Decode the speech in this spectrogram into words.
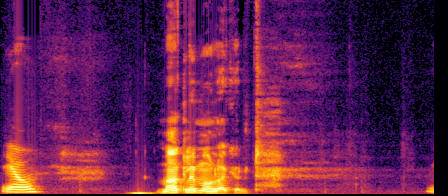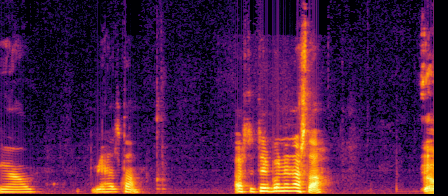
já, magleg málagjöld. já ég held það Ertu tilbúin í næsta? Já.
